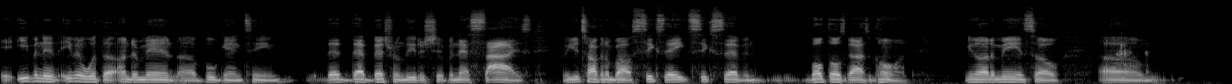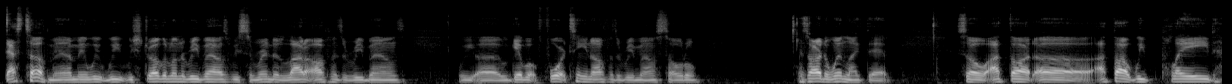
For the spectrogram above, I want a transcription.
even in even with the underman uh, Boot Gang team, that that veteran leadership and that size. When you're talking about six eight, six seven, both those guys are gone. You know what I mean? So. Um, that's tough, man. I mean, we, we we struggled on the rebounds. We surrendered a lot of offensive rebounds. We uh we gave up 14 offensive rebounds total. It's hard to win like that. So I thought uh I thought we played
